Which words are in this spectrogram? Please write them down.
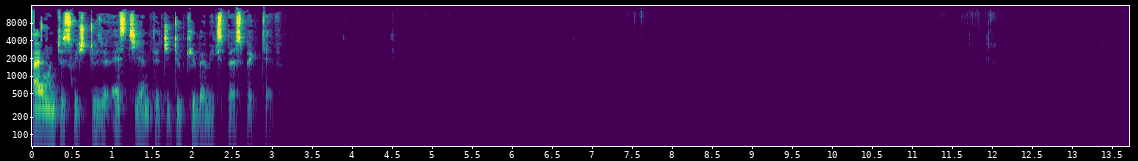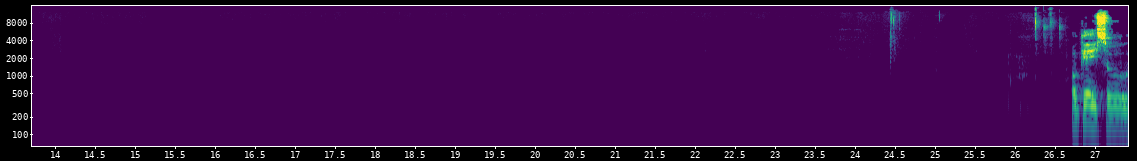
I want to switch to the STM32CubeMX perspective. Okay, so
